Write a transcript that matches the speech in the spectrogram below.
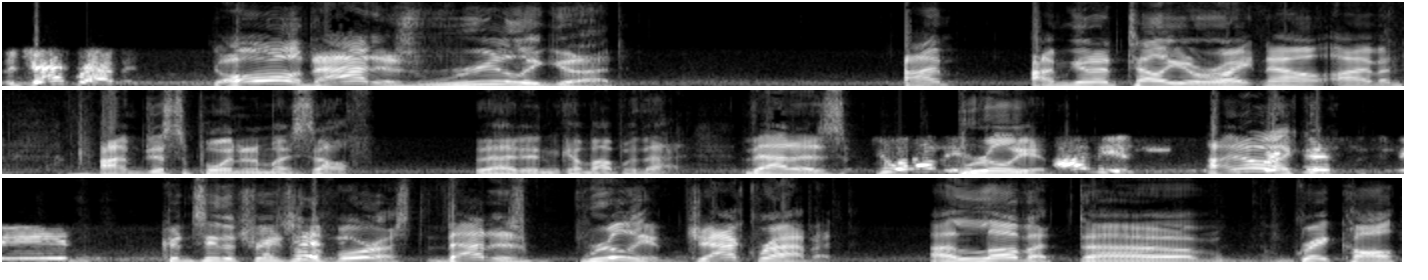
The Jackrabbit. Oh, that is really good. I'm I'm gonna tell you right now, Ivan. I'm disappointed in myself that I didn't come up with that. That is Too obvious. brilliant. Obvious. I know, I Quickness, the speed. Couldn't see the trees That's of the forest. That is brilliant, Jackrabbit. I love it. Uh, great call.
